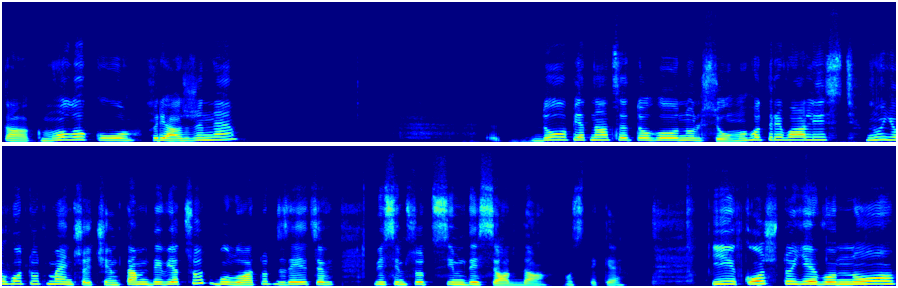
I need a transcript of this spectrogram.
Так, молоко пряжене до 15.07 тривалість. Ну, його тут менше, ніж там 900 було, а тут, здається, 870, да, ось таке. І коштує воно.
